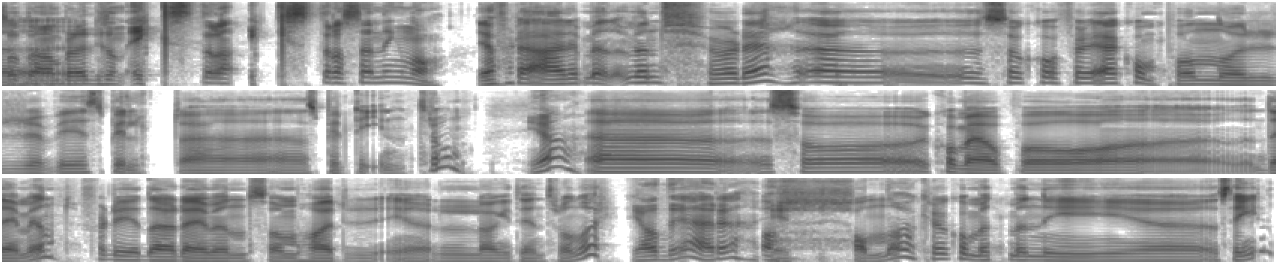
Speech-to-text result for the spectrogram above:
Så da Eh, ble det litt sånn ekstra ekstrasending nå. Ja, for det er Men, men før det, eh, så kom, jeg kom på når vi spilte, spilte introen. Ja, Eh, så kom jeg jo på eh, Damien, fordi det er Damien som har eh, laget introen vår. ja det er det. Og han har akkurat kommet med en ny uh, singel.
